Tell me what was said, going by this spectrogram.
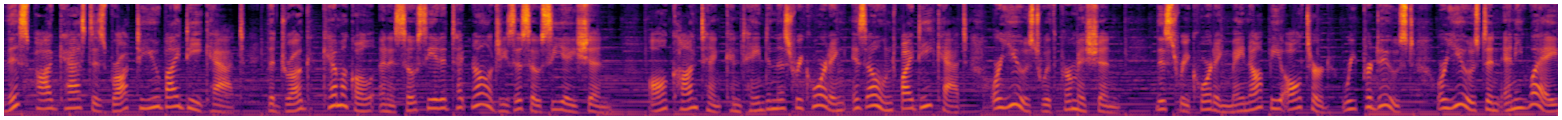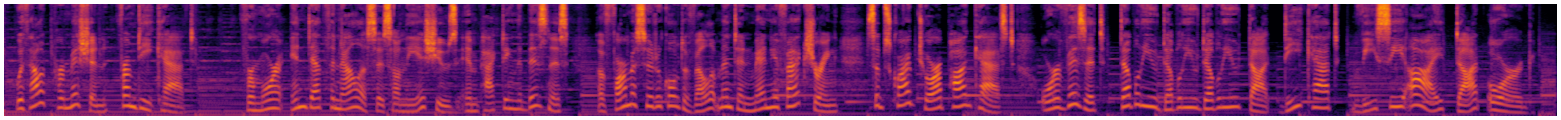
This podcast is brought to you by DCAT, the Drug, Chemical, and Associated Technologies Association. All content contained in this recording is owned by DCAT or used with permission. This recording may not be altered, reproduced, or used in any way without permission from DCAT. For more in depth analysis on the issues impacting the business of pharmaceutical development and manufacturing, subscribe to our podcast or visit www.dcatvci.org.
